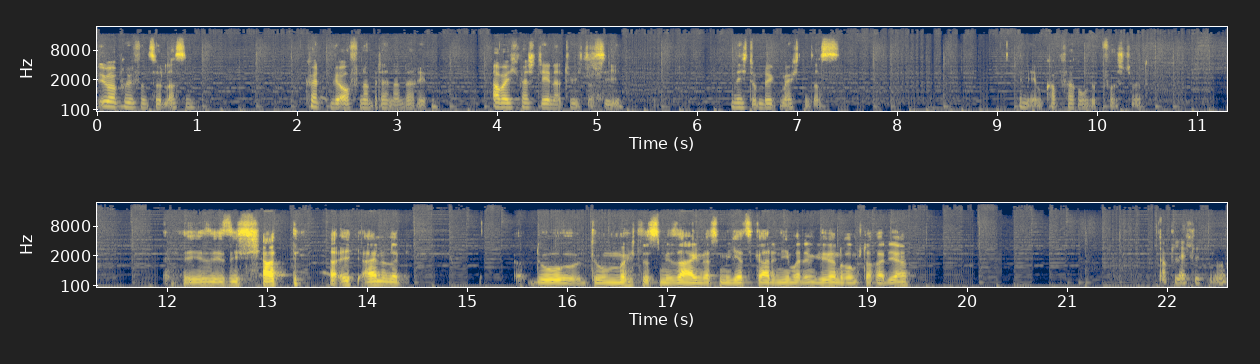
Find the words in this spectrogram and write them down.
überprüfen zu lassen, könnten wir offener miteinander reden. Aber ich verstehe natürlich, dass Sie nicht unbedingt möchten, dass in Ihrem Kopf herumgepfuscht wird. Sie, sie, sie schaut ein und sagt, du, du möchtest mir sagen, dass mir jetzt gerade niemand im Gehirn rumstochert, ja? Doc lächelt nur.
